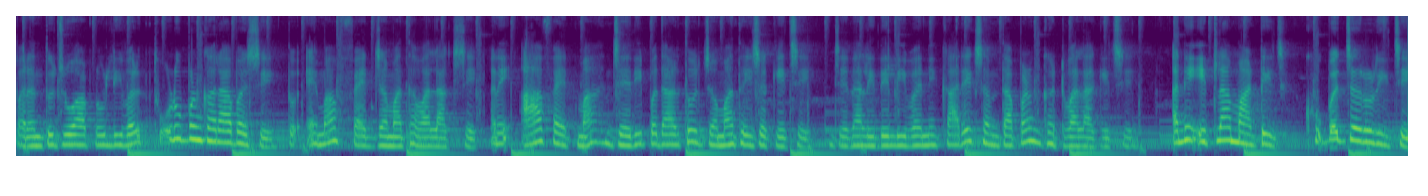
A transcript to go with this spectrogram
પરંતુ જો આપણું લીવર થોડું પણ ખરાબ હશે, તો એમાં ફેટ જમા થવા લાગશે અને આ ફેટમાં ઝેરી પદાર્થો જમા થઈ શકે છે, જેના લીધે લીવરની કાર્યક્ષમતા પણ ઘટવા લાગે છે. અને એટલા માટે જ ખૂબ જ જરૂરી છે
